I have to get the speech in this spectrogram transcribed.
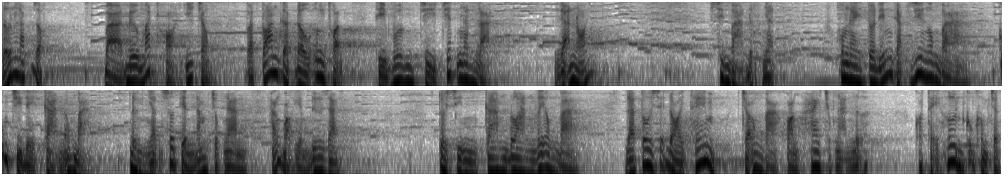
lớn lắm rồi Bà đưa mắt hỏi ý chồng Và toan gật đầu ưng thuận Thì Vương chỉ chết ngăn lại Gã nói Xin bà đừng nhận. Hôm nay tôi đến gặp riêng ông bà, Cũng chỉ để cản ông bà. Đừng nhận số tiền 50 ngàn Hãng bảo hiểm đưa ra. Tôi xin cam đoan với ông bà Là tôi sẽ đòi thêm Cho ông bà khoảng 20 ngàn nữa. Có thể hơn cũng không chừng.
